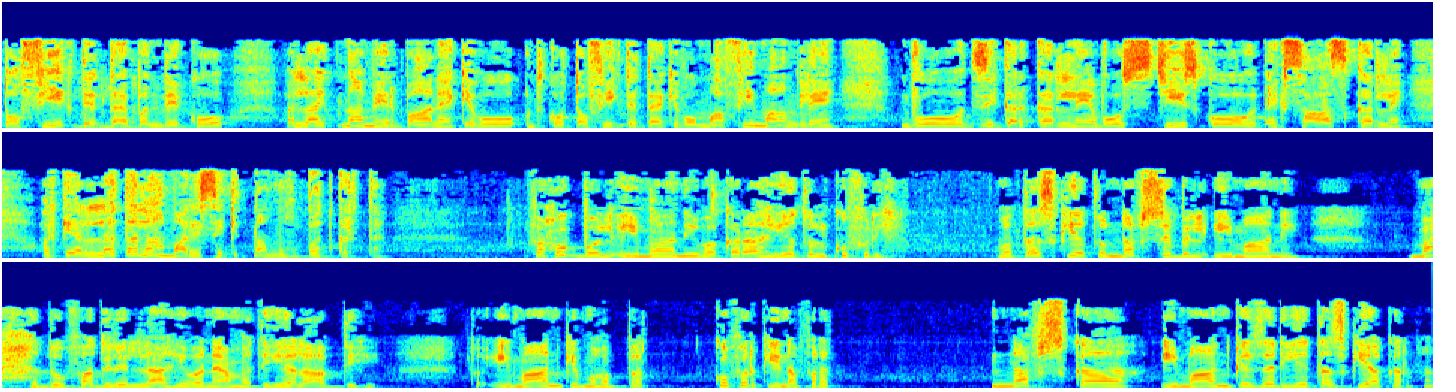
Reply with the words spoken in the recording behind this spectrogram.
توفیق دیتا ہے بندے کو۔ اللہ اتنا مہربان ہے کہ وہ ان کو توفیق دیتا ہے کہ وہ معافی مانگ لیں، وہ ذکر کر لیں، وہ اس چیز کو احساس کر لیں۔ اور کہ اللہ تعالیٰ ہمارے سے کتنا محبت کرتا ہے۔ فحب المانی و کراہیت القفری و تزکیت النفس بال ایمانی محد فضل اللہ و نعمت ہی اللہ تو ایمان کی محبت، کفر کی نفرت، نفس کا ایمان کے ذریعے تزکیا کرنا،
